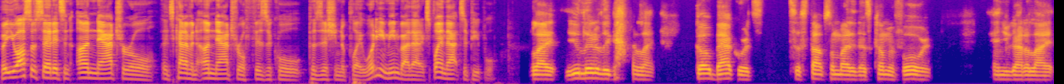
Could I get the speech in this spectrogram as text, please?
But you also said it's an unnatural, it's kind of an unnatural physical position to play. What do you mean by that? Explain that to people. Like you literally got to like go backwards to stop somebody that's coming forward. And you got to like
